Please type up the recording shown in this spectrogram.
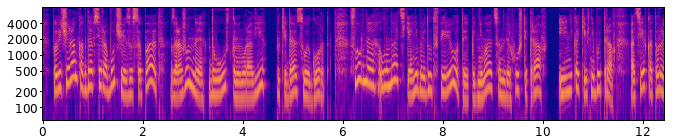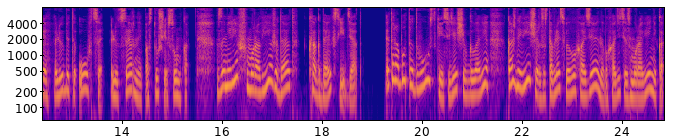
– по вечерам, когда все рабочие засыпают, зараженные двуустками муравьи покидают свой город. Словно лунатики, они бредут вперед и поднимаются на верхушки трав, и не каких-нибудь трав, а тех, которые любят овцы, люцерны и пастушья сумка. Замерев, муравьи ожидают, когда их съедят. Это работа двуустки, сидящей в голове, каждый вечер заставлять своего хозяина выходить из муравейника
